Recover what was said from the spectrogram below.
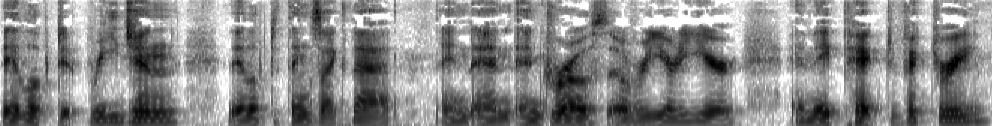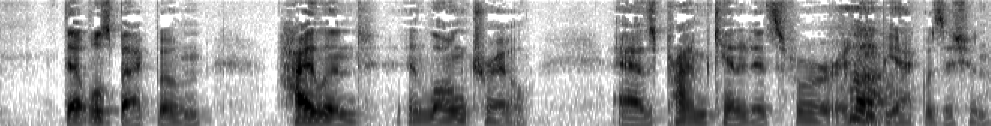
they looked at region, they looked at things like that, and and and growth over year to year, and they picked Victory, Devil's Backbone, Highland, and Long Trail as prime candidates for an Huh. AB acquisition.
